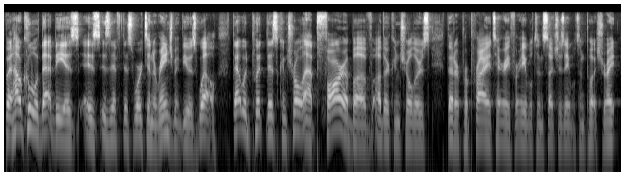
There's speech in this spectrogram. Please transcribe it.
But how cool would that be is, is, is if this worked in arrangement view as well? That would put this control app far above other controllers that are proprietary for Ableton, such as Ableton Push, right?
